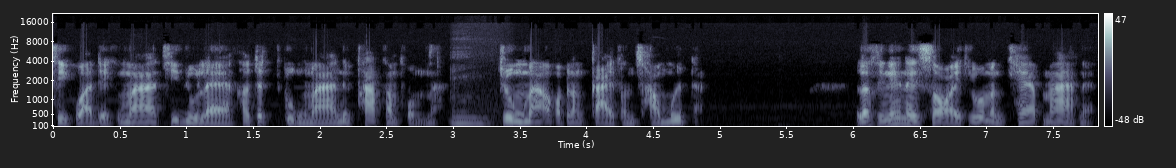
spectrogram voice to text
สี่กว่าเด็กม้าที่ดูแลเขาจะจูงม้านึกภาพตามผมนะอืมจูงม้าออกกำลังกายตอนเช้ามืดอะ แล้วทีนี้ในซอยที่ว่ามันแคบมากเนี่ย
